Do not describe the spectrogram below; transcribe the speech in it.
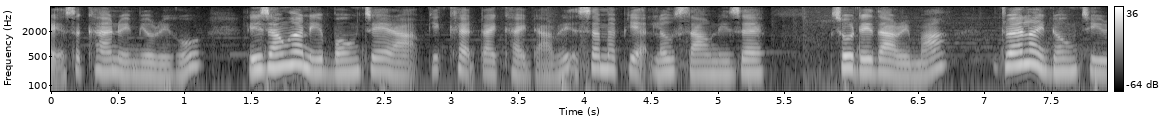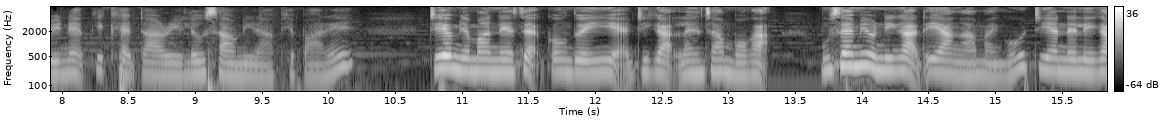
တဲ့စခန်းတွေမျိုးတွေကိုလေကြောင်းကနေဘုံကျဲတာပြစ်ခတ်တိုက်ခိုက်တာတွေအဆက်မပြတ်လှုံ့ဆော်နေစေအချို့ဒေသတွေမှာတွဲလိုက်ဒုံးကြီးတွေနဲ့ပြစ်ခတ်တာတွေလှုံ့ဆော်နေတာဖြစ်ပါတယ်။ တရုတ်မြန်မာနယ်စပ်ကုံသွေးရဲ့အဓိကလမ်းကြောင်းပေါ်ကမူဆဲမြို့နီးက105မိုင်ကို TNL က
